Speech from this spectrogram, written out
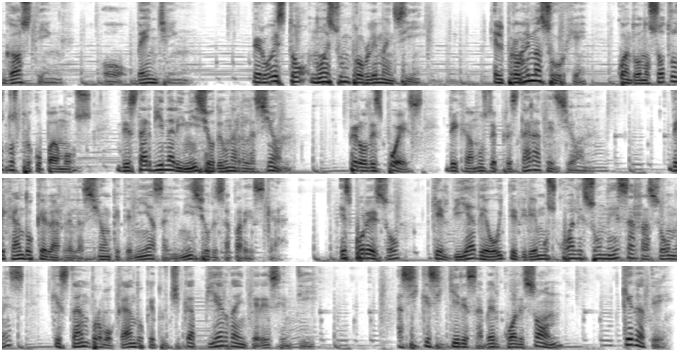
ghosting o benching. Pero esto no es un problema en sí. El problema surge cuando nosotros nos preocupamos de estar bien al inicio de una relación, pero después dejamos de prestar atención dejando que la relación que tenías al inicio desaparezca. Es por eso que el día de hoy te diremos cuáles son esas razones que están provocando que tu chica pierda interés en ti. Así que si quieres saber cuáles son, quédate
